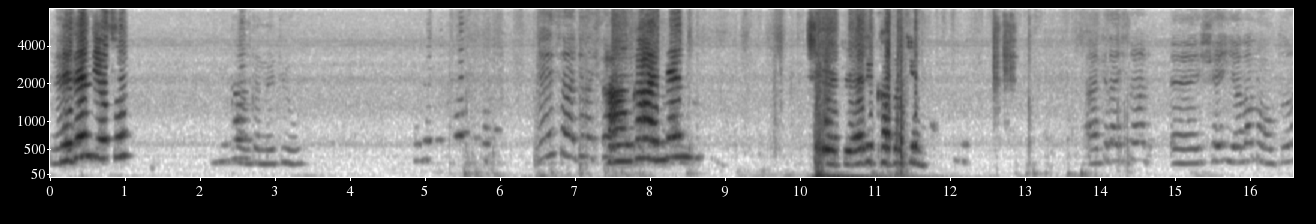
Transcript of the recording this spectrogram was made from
Ne? Neden diyorsun? Kanka ne diyor? Neyse arkadaşlar. Kanka annem şey yapıyor. Hadi kapatayım. Arkadaşlar eee, şey yalan oldu.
